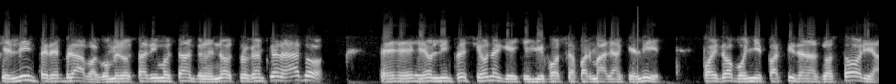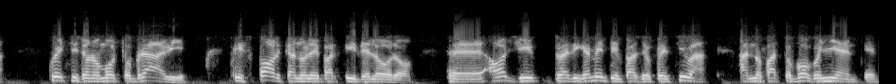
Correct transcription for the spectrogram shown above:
se l'Inter è brava come lo sta dimostrando nel nostro campionato eh, ho l'impressione che, che gli possa far male anche lì. Poi dopo ogni partita ha una sua storia, questi sono molto bravi, si sporcano le partite loro, eh, oggi praticamente in fase offensiva hanno fatto poco e niente,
